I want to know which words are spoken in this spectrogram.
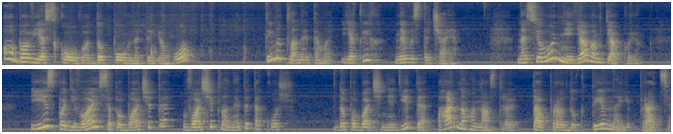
обов'язково доповните його тими планетами, яких не вистачає. На сьогодні я вам дякую. І сподіваюся побачити ваші планети також. До побачення, діти, гарного настрою та продуктивної праці!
